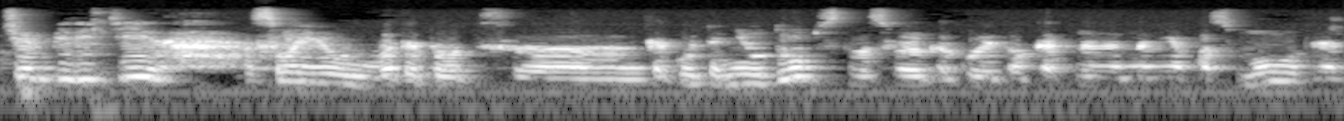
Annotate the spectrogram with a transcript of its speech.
чем перейти свою вот это вот э, какое-то неудобство, свое какое-то, как на, на меня посмотрят,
